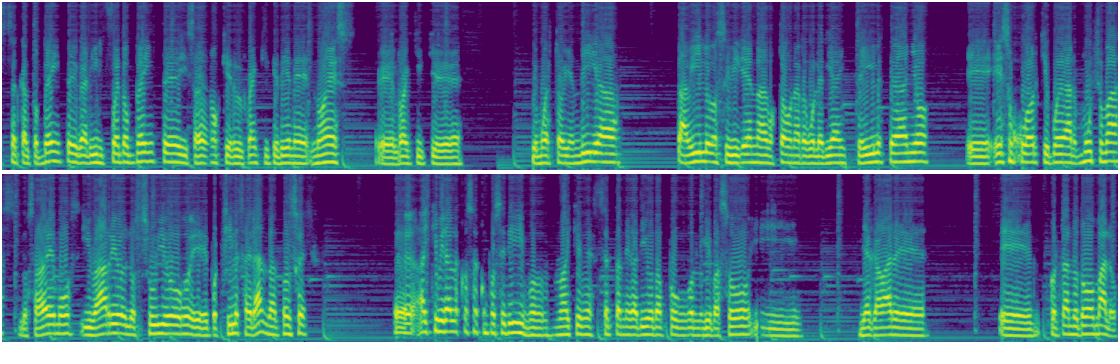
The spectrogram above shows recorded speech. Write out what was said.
cerca del top 20, Garín fue top 20 y sabemos que el ranking que tiene no es el ranking que, que muestra hoy en día. Tabilo, si bien ha demostrado una regularidad increíble este año, eh, es un jugador que puede dar mucho más, lo sabemos, y Barrio, lo suyo eh, por Chile se agranda, entonces eh, hay que mirar las cosas con positivismo, no hay que ser tan negativo tampoco con lo que pasó y, acabar eh, eh, contando todo malo,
